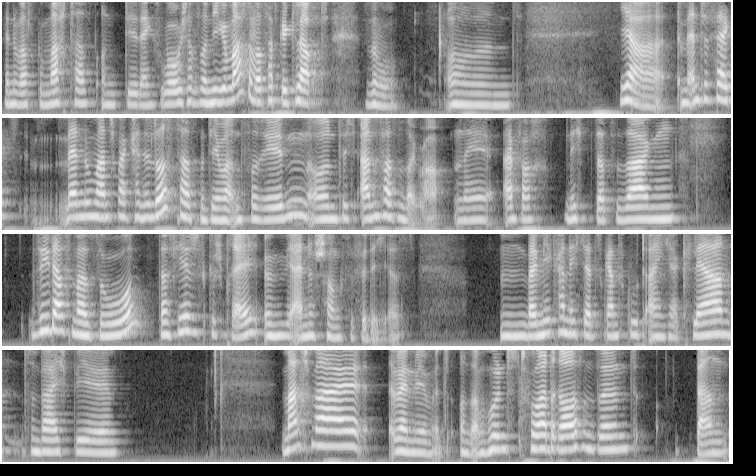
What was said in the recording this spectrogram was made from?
wenn du was gemacht hast und dir denkst, wow, ich habe es noch nie gemacht, aber es hat geklappt. So. Und ja, im Endeffekt, wenn du manchmal keine Lust hast, mit jemandem zu reden und dich anpassen und sagst, oh, nee, einfach nichts dazu sagen, sieh das mal so, dass jedes Gespräch irgendwie eine Chance für dich ist. Mm, bei mir kann ich es jetzt ganz gut eigentlich erklären. Zum Beispiel, manchmal, wenn wir mit unserem Hund Tor draußen sind dann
